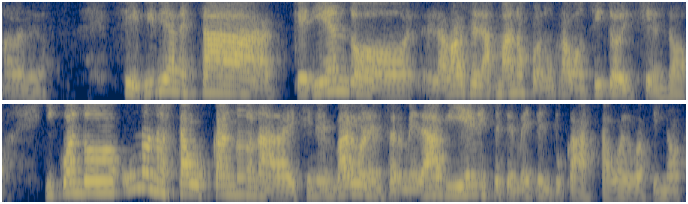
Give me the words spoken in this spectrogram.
Ahora le doy. Sí, Vivian está queriendo lavarse las manos con un jaboncito diciendo, y cuando uno no está buscando nada y sin embargo la enfermedad viene y se te mete en tu casa o algo así, no,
